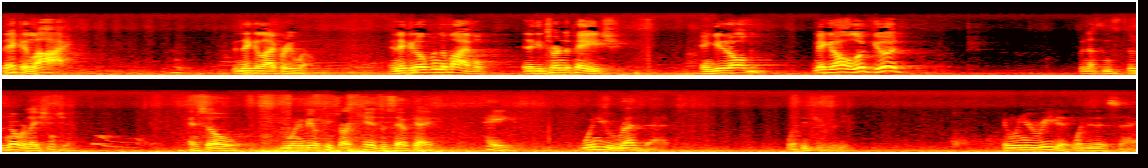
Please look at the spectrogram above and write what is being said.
They can lie. And they can lie pretty well. And they can open the Bible and they can turn the page and get it all, make it all look good. But nothing, there's no relationship. And so you want to be able to teach our kids and say, okay, hey, when you read that, what did you read? And when you read it, what did it say?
